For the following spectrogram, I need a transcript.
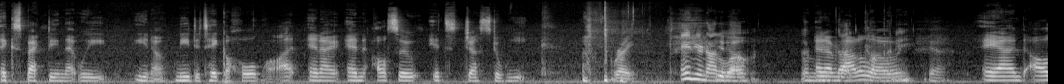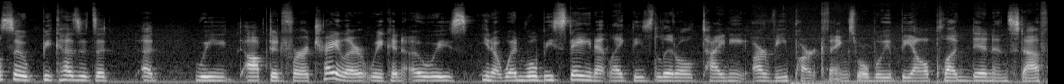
expecting that we, you know, need to take a whole lot. And I, and also it's just a week. Right. And you're not You know, alone. I mean, and I'm not alone. company. Yeah. And also because it's a, a we opted for a trailer we can always you know when we'll be staying at like these little tiny rv park things where we'll be all plugged in and stuff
